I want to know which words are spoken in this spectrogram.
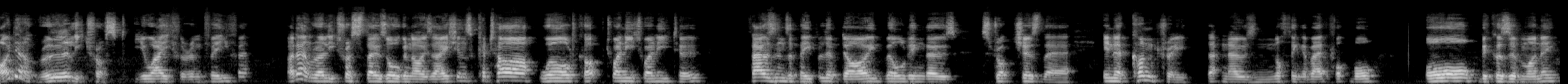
I don't really trust UEFA and FIFA. I don't really trust those organisations. Qatar World Cup 2022, thousands of people have died building those structures there in a country that knows nothing about football, all because of money.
